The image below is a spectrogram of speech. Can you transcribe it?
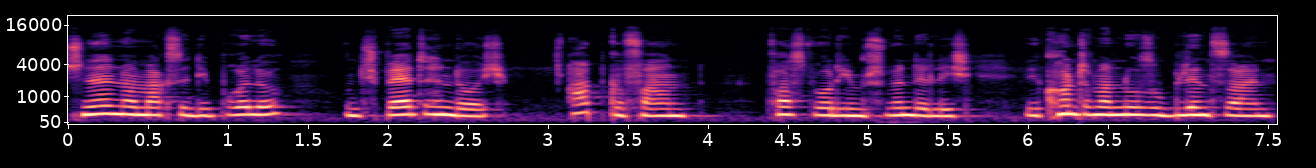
Schnell nahm Maxi die Brille und sperrte hindurch. Abgefahren! Fast wurde ihm schwindelig. Wie konnte man nur so blind sein?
